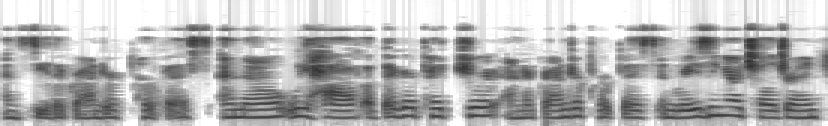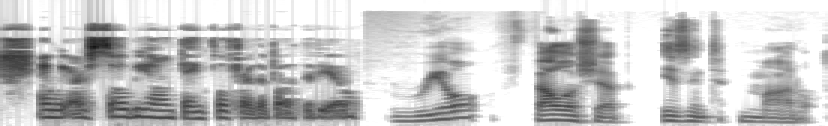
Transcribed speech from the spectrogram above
and see the grander purpose. And now we have a bigger picture and a grander purpose in raising our children, and we are so beyond thankful for the both of you. Real fellowship isn't modeled.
